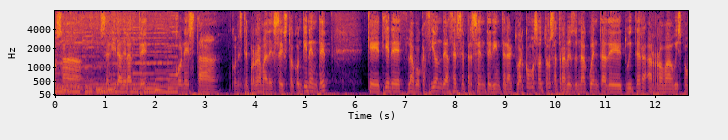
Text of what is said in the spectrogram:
Vamos a seguir adelante con esta con este programa de Sexto Continente que tiene la vocación de hacerse presente, de interactuar con vosotros a través de una cuenta de Twitter, arroba obispo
